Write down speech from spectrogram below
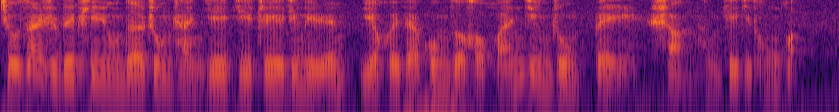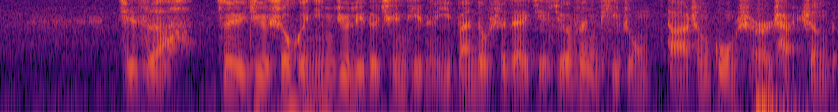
就算是被聘用的中产阶级职业经理人，也会在工作和环境中被上层阶级同化。其次啊，最具社会凝聚力的群体呢，一般都是在解决问题中达成共识而产生的。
